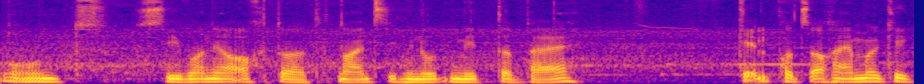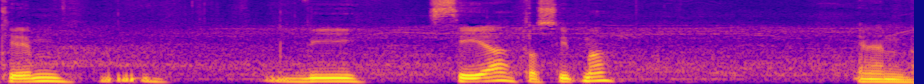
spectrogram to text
und Sie waren ja auch dort 90 Minuten mit dabei. Gelb hat es auch einmal gegeben. Wie sehr, da sieht man, einen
